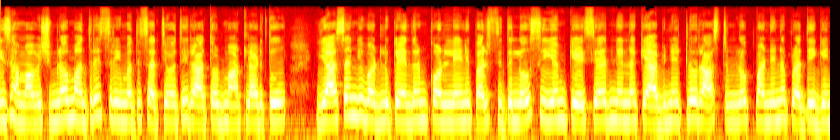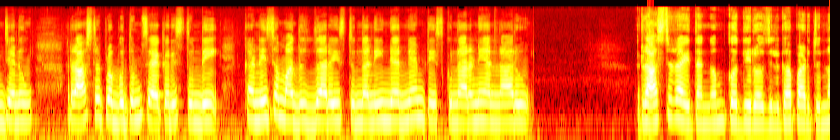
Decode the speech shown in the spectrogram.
ఈ సమావేశంలో మంత్రి శ్రీమతి సత్యవతి రాథోడ్ మాట్లాడుతూ యాసంగి వడ్లు కేంద్రం కొనలేని పరిస్థితుల్లో సీఎం కేసీఆర్ నిన్న కేబినెట్లో రాష్ట్రంలో పండిన ప్రతి గింజను రాష్ట్ర ప్రభుత్వం సేకరిస్తుంది. కనీస మద్దతు ధర ఇస్తుందని నిర్ణయం తీసుకున్నారని అన్నారు. రాష్ట్ర రైతాంగం కొద్ది రోజులుగా పడుతున్న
